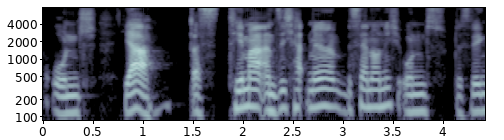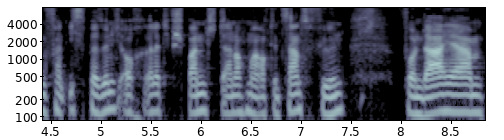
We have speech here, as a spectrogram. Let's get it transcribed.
Und ja, das Thema an sich hatten wir bisher noch nicht und deswegen fand ich es persönlich auch relativ spannend, da nochmal auf den Zahn zu fühlen. Von daher,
